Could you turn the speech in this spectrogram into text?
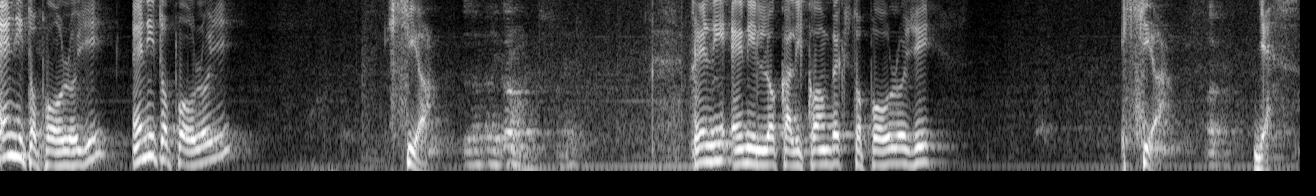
any topology, any topology here. Locally convex, right? Any, any locally convex topology here. Okay. Yes.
